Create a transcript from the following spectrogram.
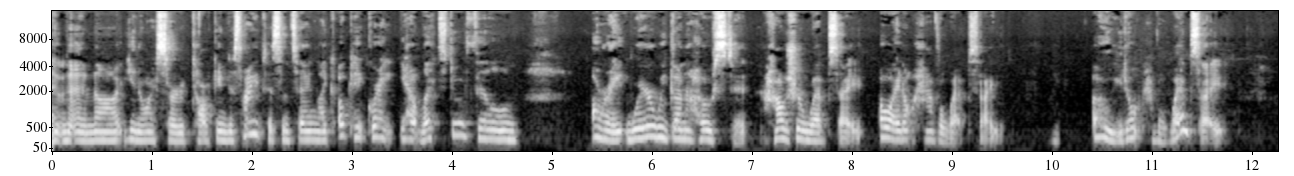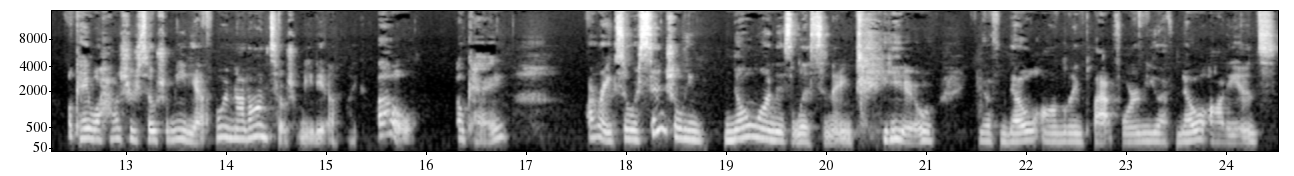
and then, uh, you know, I started talking to scientists and saying, like, okay, great. Yeah, let's do a film. All right, where are we going to host it? How's your website? Oh, I don't have a website. Oh, you don't have a website? Okay, well, how's your social media? Oh, I'm not on social media. Like, oh, okay. All right, so essentially, no one is listening to you. You have no online platform, you have no audience.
